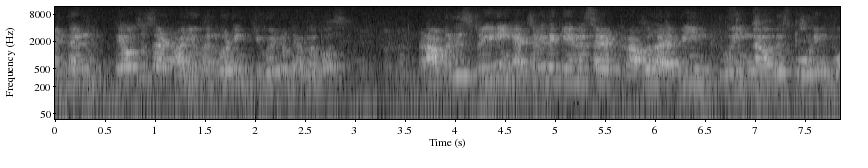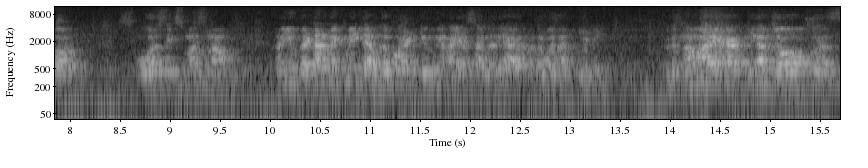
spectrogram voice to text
And then they also said, "Are you converting QA to developers?" And after this training, actually they came and said, "Rahul, I have been doing now this coding for over six months now. Now you better make me developer and give me higher salary. Otherwise, I'm quitting." Because now I have enough job offers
